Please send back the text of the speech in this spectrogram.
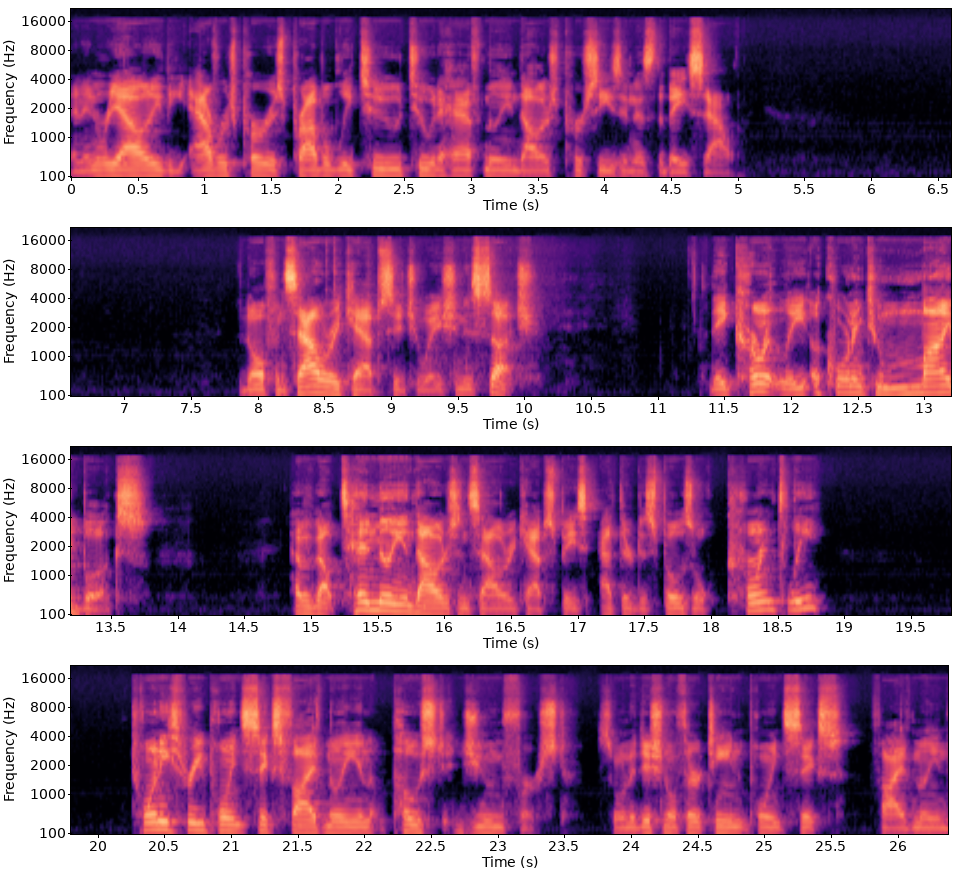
and in reality, the average per is probably two, two and a half million dollars per season as the base salary. The Dolphin salary cap situation is such. They currently, according to my books, have about $10 million in salary cap space at their disposal currently. 23.65 million post June 1st. So an additional 13.6 $5 million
